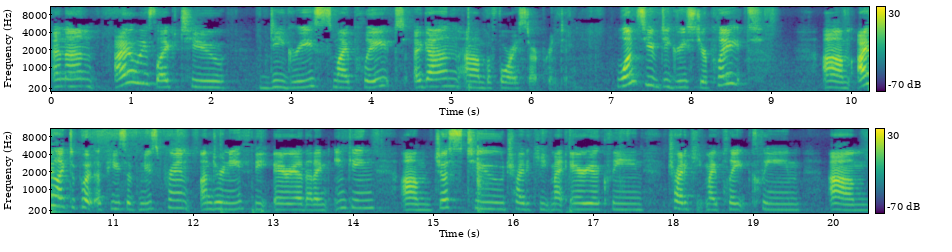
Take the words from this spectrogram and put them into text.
And then I always like to degrease my plate again um, before I start printing. Once you've degreased your plate, um, I like to put a piece of newsprint underneath the area that I'm inking um, just to try to keep my area clean, try to keep my plate clean, um,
